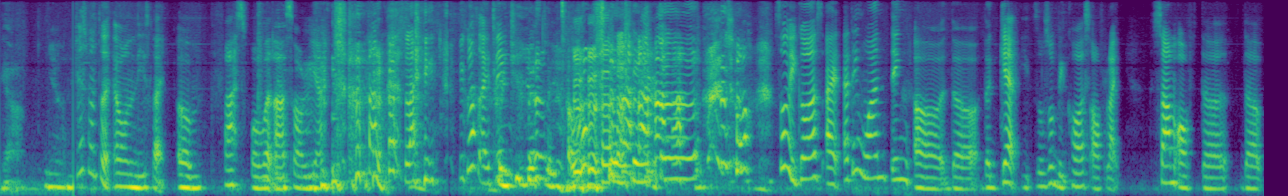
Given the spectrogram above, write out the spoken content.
Yeah. Yeah. Just want to add on this like um fast forward lah, sorry. Yeah. like because I think 20 years later. so, so because I, I think one thing uh the the gap is also because of like some of the the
